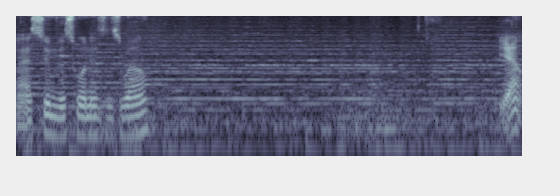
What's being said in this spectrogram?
I assume this one is as well. Yeah.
